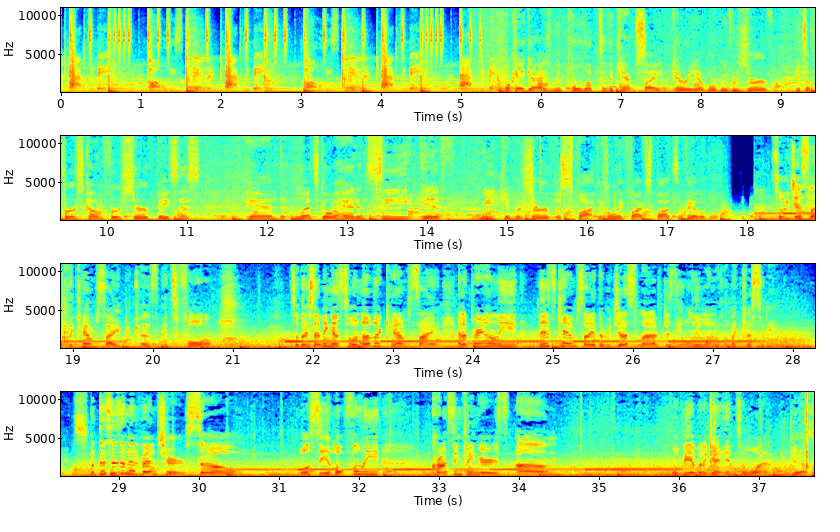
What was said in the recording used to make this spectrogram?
guys, we pulled up to the campsite area where we reserved. It's a first come, first served basis. And let's go ahead and see if we can reserve a spot. There's only five spots available. So we just left the campsite because it's full. So they're sending us to another campsite, and apparently this campsite that we just left is the only one with electricity. But this is an adventure, so we'll see. Hopefully, crossing fingers, um, we'll be able to get into one. Yes.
